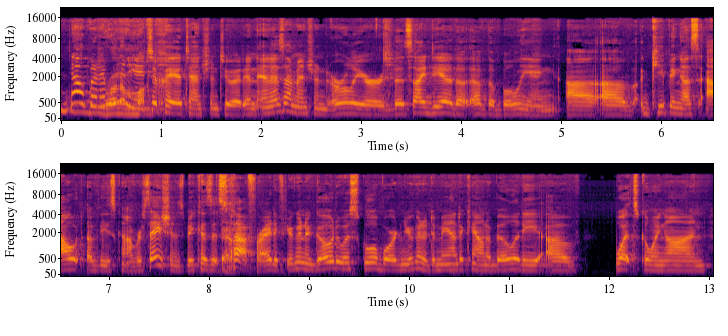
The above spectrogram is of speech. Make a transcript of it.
No, but we need to pay attention to it. And, and as I mentioned earlier, this idea of the, of the bullying, uh, of keeping us out of these conversations, because it's Yeah. tough, right? If you're going to go to a school board and you're going to demand accountability of what's going on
